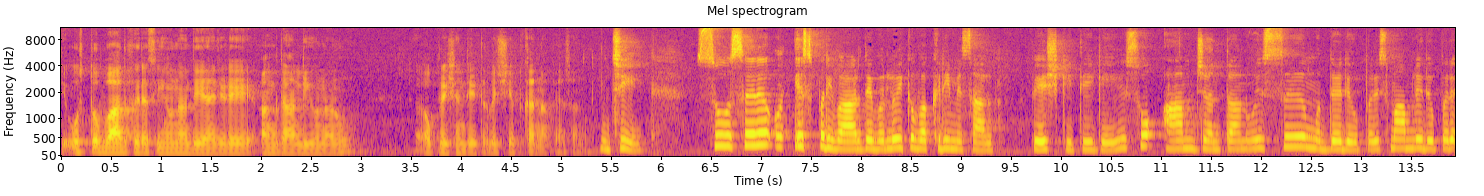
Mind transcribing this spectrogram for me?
ਤੇ ਉਸ ਤੋਂ ਬਾਅਦ ਫਿਰ ਅਸੀਂ ਉਹਨਾਂ ਦੇ ਜਿਹੜੇ ਅੰਗਦਾਨ ਲਈ ਉਹਨਾਂ ਨੂੰ ਆਪਰੇਸ਼ਨ ਥੀਏਟਰ ਵਿੱਚ ਸ਼ਿਫਟ ਕਰਨਾ ਪਿਆ ਸਾਨੂੰ। ਜੀ। ਸੋ ਸਰ ਇਸ ਪਰਿਵਾਰ ਦੇ ਵੱਲੋਂ ਇੱਕ ਵੱਖਰੀ ਮਿਸਾਲ ਪੇਸ਼ ਕੀਤੀ ਗਈ। ਸੋ ਆਮ ਜਨਤਾ ਨੂੰ ਇਸ ਮੁੱਦੇ ਦੇ ਉੱਪਰ ਇਸ ਮਾਮਲੇ ਦੇ ਉੱਪਰ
